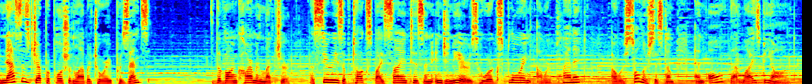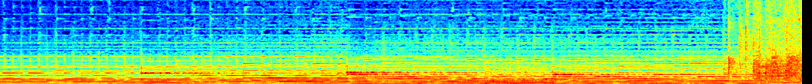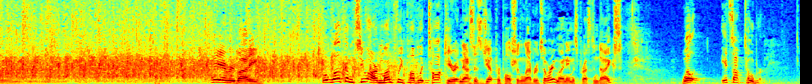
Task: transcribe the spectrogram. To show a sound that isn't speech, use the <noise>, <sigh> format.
NASA's Jet Propulsion Laboratory presents the Von Karman Lecture, a series of talks by scientists and engineers who are exploring our planet, our solar system, and all that lies beyond. Everybody. Well, welcome to our monthly public talk here at NASA's Jet Propulsion Laboratory. My name is Preston Dyches. Well, it's October,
